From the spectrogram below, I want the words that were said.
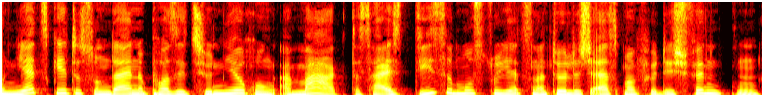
Und jetzt geht es um deine Positionierung am Markt. Das heißt, diese musst du jetzt natürlich erstmal für dich finden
